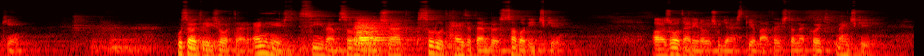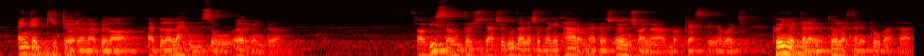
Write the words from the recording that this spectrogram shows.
ki. 25. Zsoltár, enyhést szívem szorulását, szorult helyzetemből szabadíts ki. A Zsoltáríró is ugyanezt kiabálta Istennek, hogy ments ki, engedj kitörnem ebből a, ebből a lehúzó örvényből. A visszautasításod után esetleg egy három hetes önsajnálatba kezdtél, vagy könyörtelenül törleszteni próbáltál.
